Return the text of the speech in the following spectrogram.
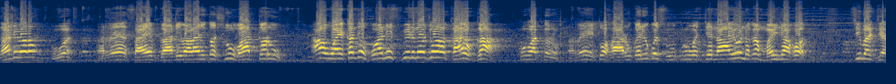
ગાડી વાળો અરે સાહેબ ગાડી વાળાની તો શું વાત કરું? આ વાયકન તે હોની સ્પીડમાં જો ગાયો ગા. હું વાત કરો. અરે એ તો સારું કર્યું કોઈ છોકરું વચ્ચે ના આવ્યો ને કે મહી નાખો. શી છે?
